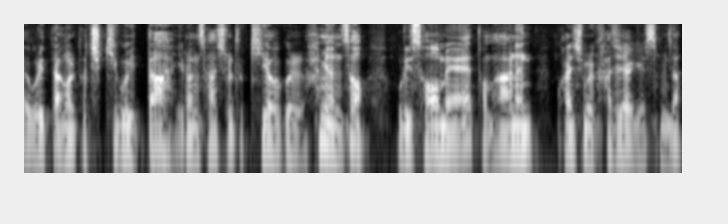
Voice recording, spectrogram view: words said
예, 우리 땅을 또 지키고 있다 이런 사실도 기억을 하면서 우리 섬에 더 많은 관심을 가져야겠습니다.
